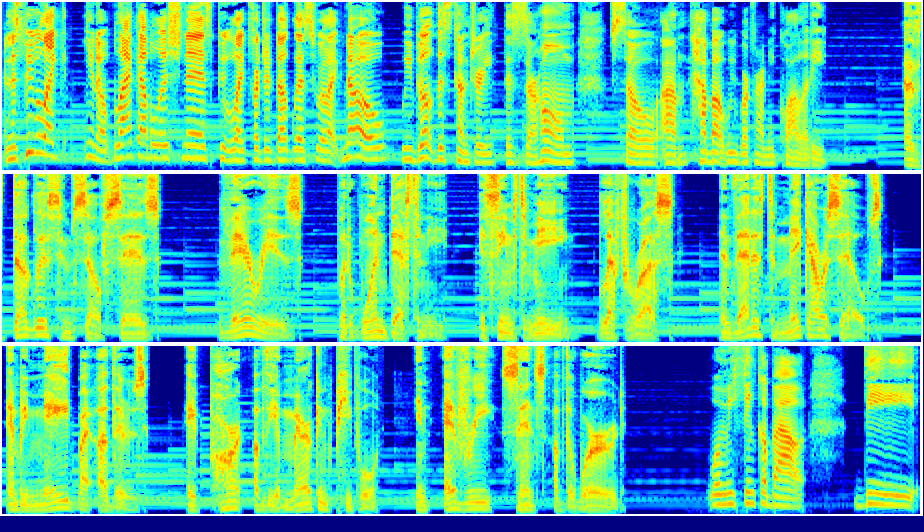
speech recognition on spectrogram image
And it's people like, you know, black abolitionists, people like Frederick Douglass who are like, no, we built this country. This is our home. So um, how about we work on equality? As Douglass himself says, there is but one destiny, it seems to me, left for us, and that is to make ourselves and be made by others a part of the American people in every sense of the word. When we think about the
